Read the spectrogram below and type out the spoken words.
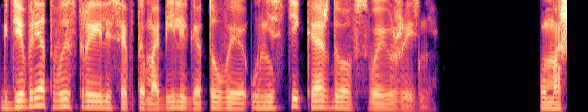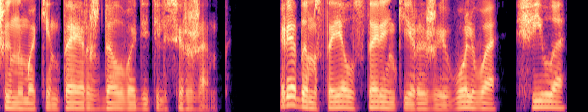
где в ряд выстроились автомобили, готовые унести каждого в свою жизнь. У машины Макентайр ждал водитель-сержант. Рядом стоял старенький рыжий Вольво, Фила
